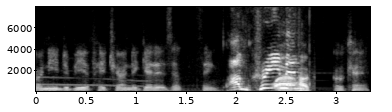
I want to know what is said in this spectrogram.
So I need to be a Patreon to get it. Is that the thing? I'm creaming. Wow, Okay.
